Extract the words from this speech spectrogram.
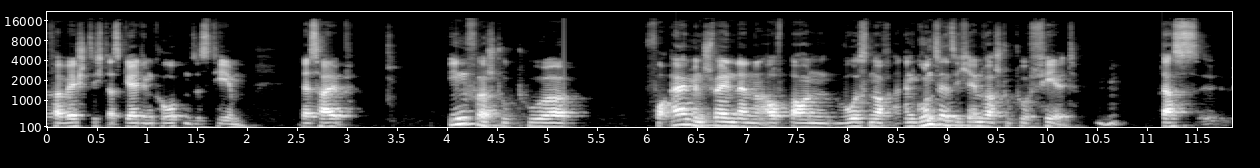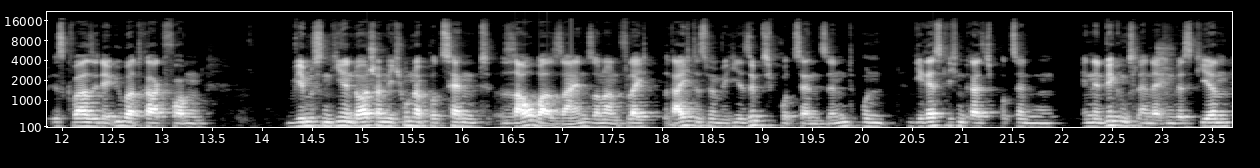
verwäscht sich das Geld in korrupten Systemen. Deshalb Infrastruktur vor allem in Schwellenländern aufbauen, wo es noch an grundsätzlicher Infrastruktur fehlt. Mhm das ist quasi der Übertrag von, wir müssen hier in Deutschland nicht 100% sauber sein, sondern vielleicht reicht es, wenn wir hier 70% sind und die restlichen 30% in Entwicklungsländer investieren,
